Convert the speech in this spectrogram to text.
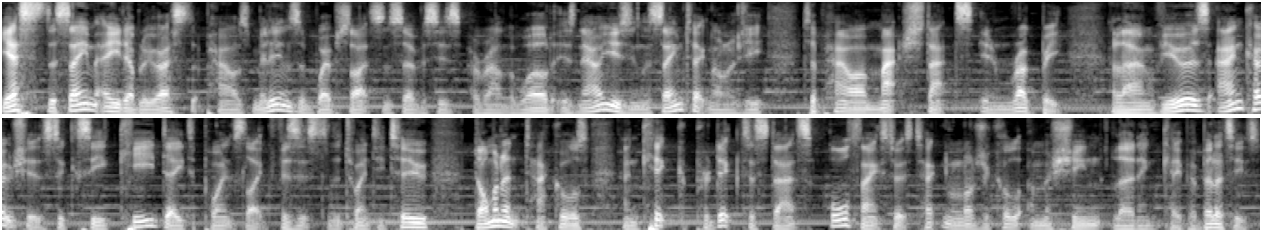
Yes, the same AWS that powers millions of websites and services around the world is now using the same technology to power match stats in rugby, allowing viewers and coaches to see key data points like visits to the 22, dominant tackles, and kick predictor stats, all thanks to its technological and machine learning capabilities.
